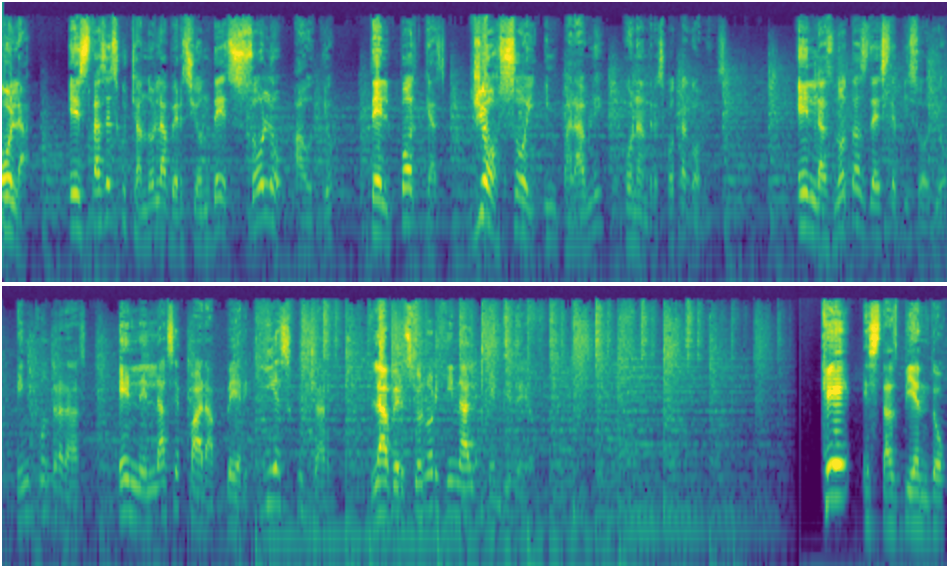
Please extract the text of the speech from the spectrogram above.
Hola, estás escuchando la versión de solo audio del podcast Yo Soy Imparable con Andrés J. Gómez. En las notas de este episodio encontrarás el enlace para ver y escuchar la versión original en video. ¿Qué estás viendo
